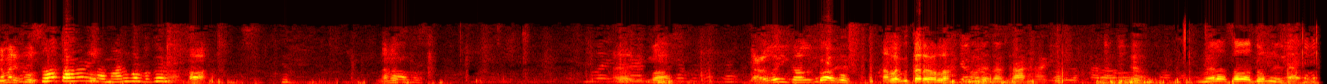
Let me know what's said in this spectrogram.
نمر فوز soo daadanaysaa maalin walba goor آه نمر caadi maaha 没了，找到都没了。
